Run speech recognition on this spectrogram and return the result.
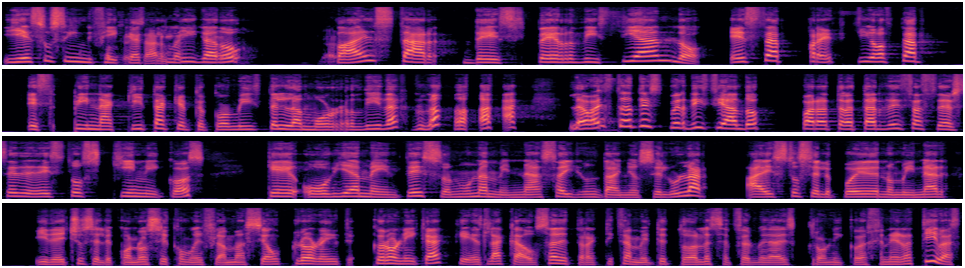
Y eso significa que el hígado claro, va a estar desperdiciando esa preciosa espinaquita que te comiste en la mordida, la va a estar desperdiciando para tratar de deshacerse de estos químicos que obviamente son una amenaza y un daño celular. A esto se le puede denominar y de hecho se le conoce como inflamación crónica, que es la causa de prácticamente todas las enfermedades crónico-degenerativas.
